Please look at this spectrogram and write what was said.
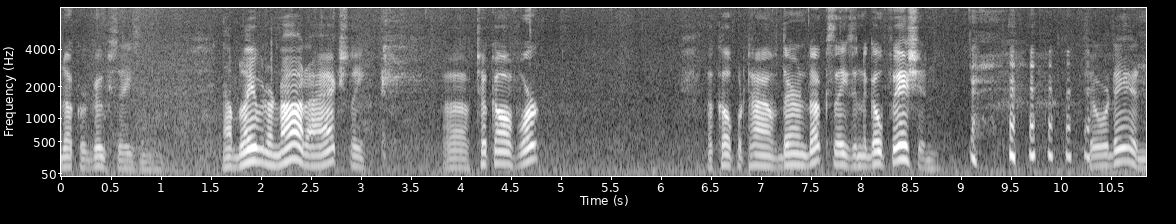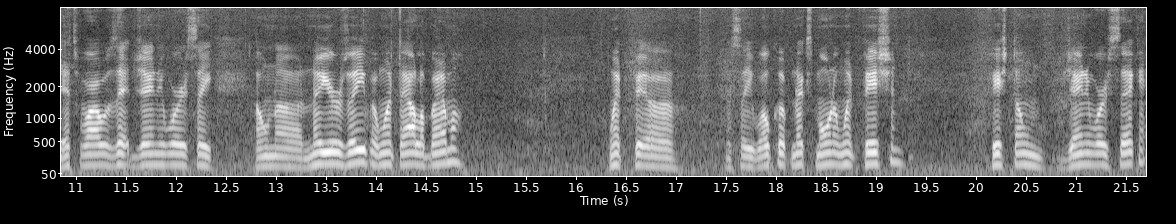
duck or goose season. Now, believe it or not, I actually uh, took off work a couple times during duck season to go fishing. sure did. That's where I was at January. See, on uh, New Year's Eve, I went to Alabama. Went, uh, let's see, woke up next morning, went fishing. Fished on January 2nd.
